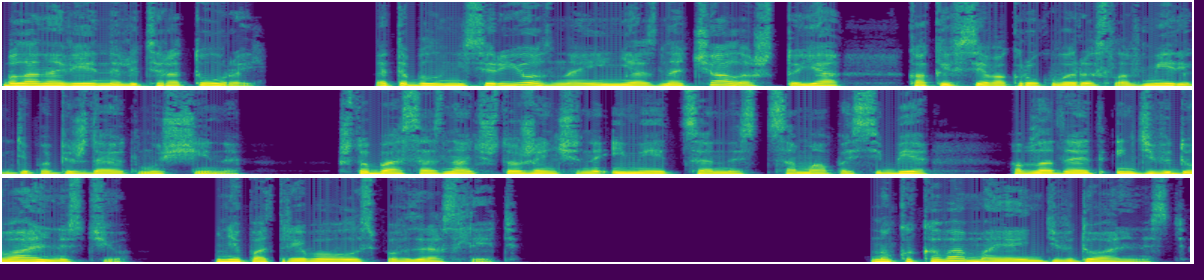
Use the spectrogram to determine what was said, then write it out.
была навеяна литературой. Это было несерьезно и не означало, что я, как и все вокруг, выросла в мире, где побеждают мужчины. Чтобы осознать, что женщина имеет ценность сама по себе, обладает индивидуальностью, мне потребовалось повзрослеть. Но какова моя индивидуальность?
